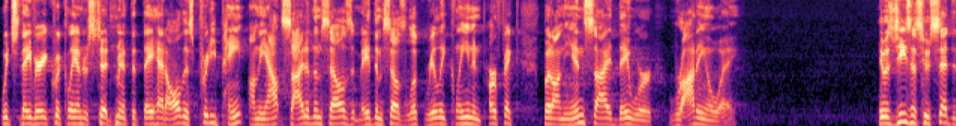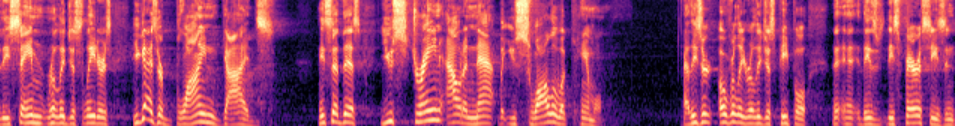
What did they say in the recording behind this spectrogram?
which they very quickly understood meant that they had all this pretty paint on the outside of themselves that made themselves look really clean and perfect, but on the inside, they were rotting away. It was Jesus who said to these same religious leaders, You guys are blind guides. He said this You strain out a gnat, but you swallow a camel. Now, these are overly religious people, uh, uh, these, these Pharisees, and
